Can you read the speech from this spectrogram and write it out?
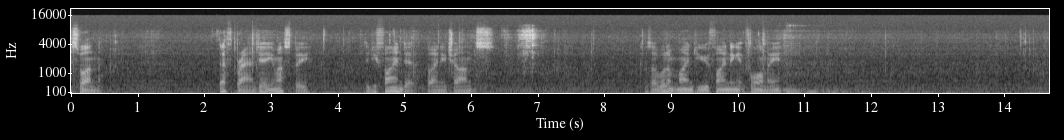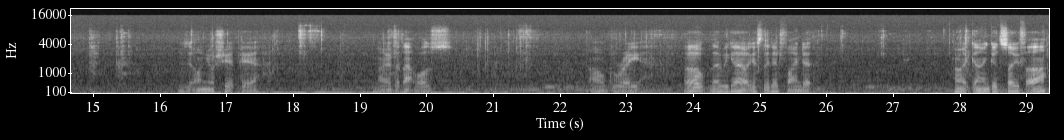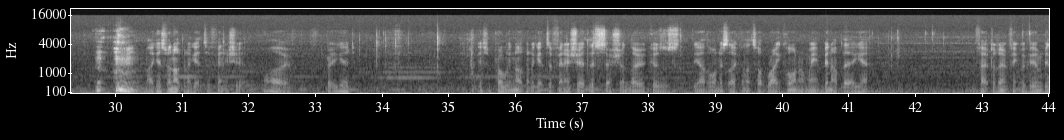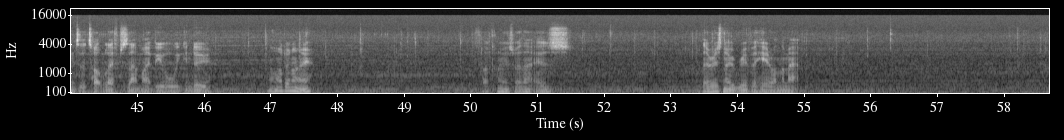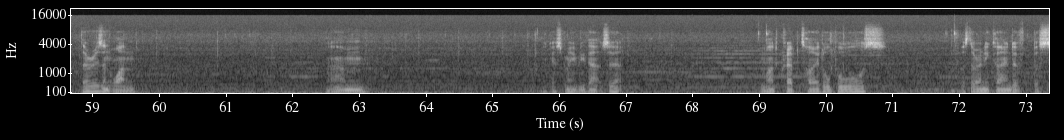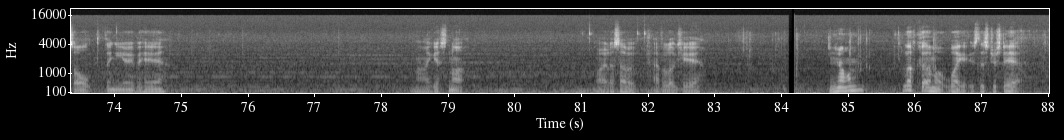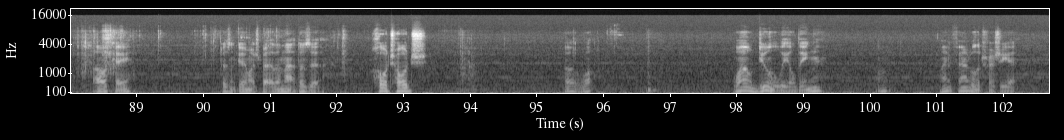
Nice one. Deathbrand, yeah you must be. Did you find it by any chance? Because I wouldn't mind you finding it for me. Is it on your ship here? No, but that was. Oh, great. Oh, there we go. I guess they did find it. Alright, going good so far. I guess we're not going to get to finish it. Oh, Whoa, pretty good. I guess we're probably not going to get to finish it this session though, because the other one is like on the top right corner and we ain't been up there yet. In fact, I don't think we've even been to the top left, so that might be all we can do. Oh, I don't know. Fuck knows where that is. There is no river here on the map. There isn't one. Um, I guess maybe that's it. Mud crab tidal pools. Was there any kind of basalt thingy over here? No, I guess not. Right, let's have a have a look here. Yum. Look at them. Wait, is this just it? Oh, okay. Doesn't go much better than that, does it? Hodge Hodge. Oh, what? While dual wielding. Oh, I haven't found all the treasure yet.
